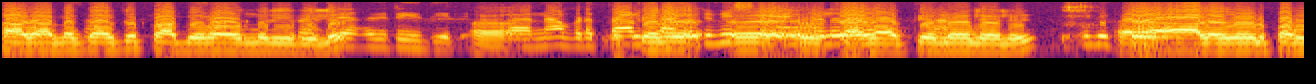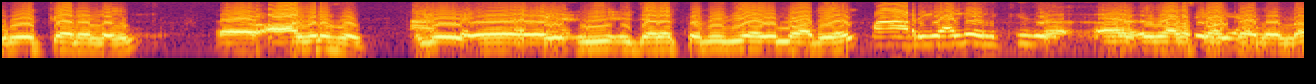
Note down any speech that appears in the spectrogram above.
സാധാരണക്കാർക്ക് പ്രാപ്യമാവുന്ന രീതിയിൽ കാരണം അവിടുത്തെ ആൾക്കാരുടെ ആളുകളോട് പങ്കുവെക്കാനുള്ളതും ആഗ്രഹവും ജനപ്രതിനിധിയായി മാറിയാൽ മാറിയാൽ എനിക്ക് നടപ്പാക്കാനുള്ള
